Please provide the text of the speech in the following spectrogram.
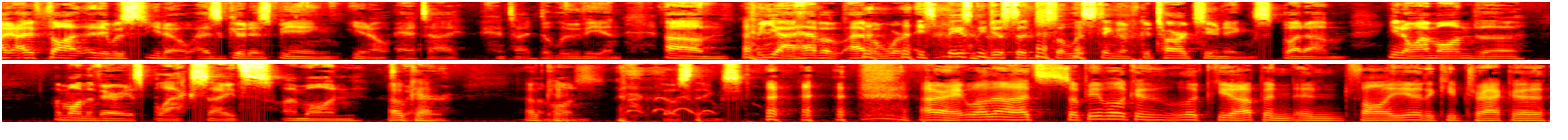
I, I thought it was you know as good as being you know anti antediluvian. Um, but yeah, I have a I have a word. It's basically just a just a listing of guitar tunings. But um, you know, I'm on the I'm on the various black sites. I'm on Twitter. Okay. I'm on those things. All right. Well, no, that's so people can look you up and, and follow you to keep track of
